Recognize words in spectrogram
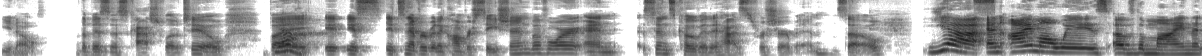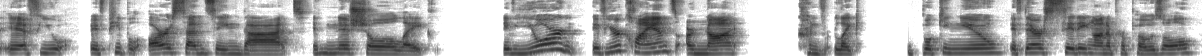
you know, the business cash flow too. But yeah. it, it's it's never been a conversation before. And since COVID it has for sure been. So yeah, and I'm always of the mind that if you if people are sensing that initial like if your if your clients are not con- like booking you if they're sitting on a proposal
